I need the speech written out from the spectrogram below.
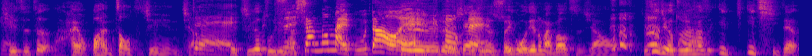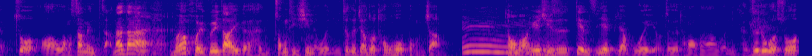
其实这还有包含造纸今天也很强，对，几个族群纸箱都买不到，哎，对对对，现在其实水果店都买不到纸箱哦，就这几个族群它是一一起在做哦往上面涨，那当然我们要回归到一个很总体性的问题，这个叫做通货膨胀，嗯。通膨，因为其实电子业比较不会有这个通货膨胀问题。可是如果说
